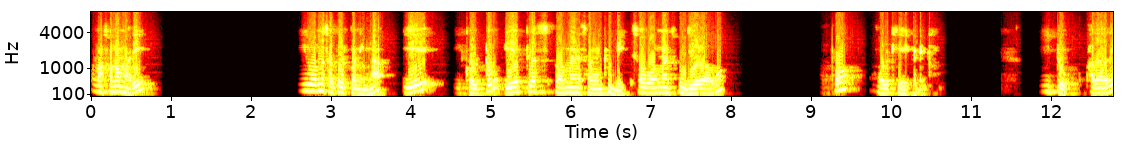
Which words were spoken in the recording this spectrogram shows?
நான் சொன்ன மாதிரி இ ஒன்று சப்ஸ்டியூட் பண்ணீங்கன்னா A equal to A plus one minus one into D so one minus one zero ஆகும். அப்போ உங்களுக்கு ஏ கிடைக்கும். டி டூ அதாவது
